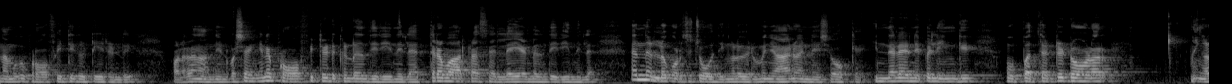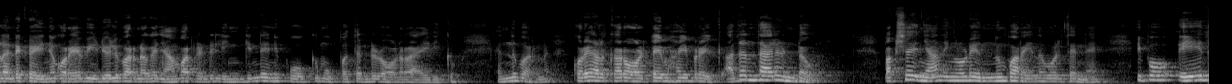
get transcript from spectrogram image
നമുക്ക് പ്രോഫിറ്റ് കിട്ടിയിട്ടുണ്ട്. വളരെ നന്ദിയുണ്ട്. പക്ഷേ എങ്ങനെ പ്രോഫിറ്റ് എടുക്കേണ്ടതെന്ന് തിരിയുന്നില്ല. എത്ര പാർട്ടാണ് സെല്ല് ചെയ്യേണ്ടതെന്ന് തിരിയുന്നില്ല. എന്നുള്ള കുറച്ച് ചോദ്യങ്ങൾ വരുമ്പോൾ ഞാനും അന്വേഷിച്ചു. ഓക്കെ ഇന്നലെ തന്നെ ഇപ്പോൾ ലിങ്ക് മുപ്പത്തെട്ട് ഡോളർ നിങ്ങൾ എന്റെ കഴിഞ്ഞ കുറേ വീഡിയോയിൽ പറഞ്ഞൊക്കെ ഞാൻ പറഞ്ഞിട്ടുണ്ട്. ലിങ്കിന്റെ ഇനി പോക്ക് മുപ്പത്തിരണ്ട് ഡോളർ ആയിരിക്കും എന്ന് പറഞ്ഞ് കുറേ ആൾക്കാർ ഓൾ ടൈം ഹൈ ബ്രേക്ക് അതെന്തായാലും ഉണ്ടാവും. പക്ഷേ ഞാൻ നിങ്ങളോട് എന്നും പറയുന്ന പോലെ തന്നെ ഇപ്പോൾ ഏത്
